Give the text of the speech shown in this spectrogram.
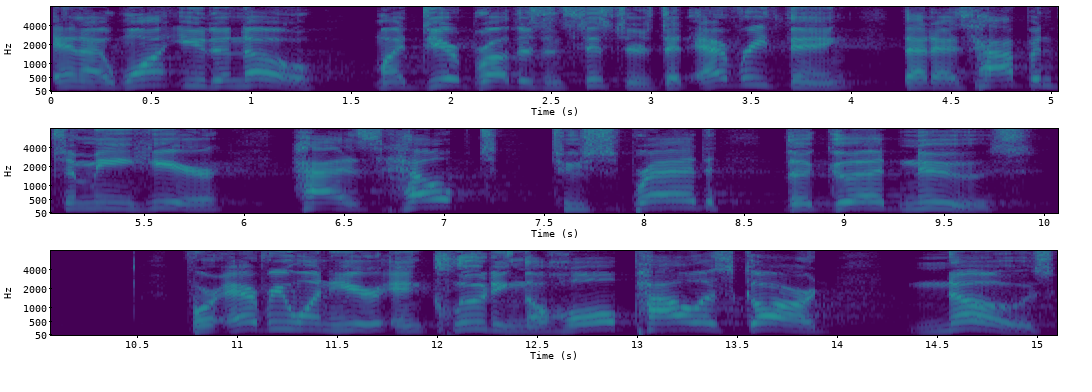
And I want you to know, my dear brothers and sisters, that everything that has happened to me here has helped to spread the good news. For everyone here, including the whole palace guard, knows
